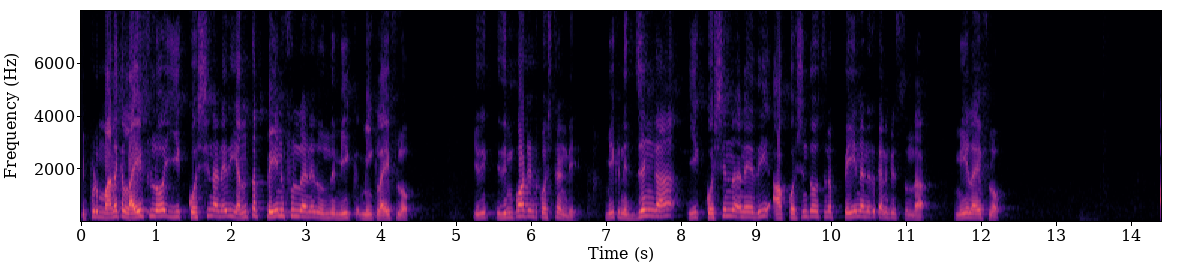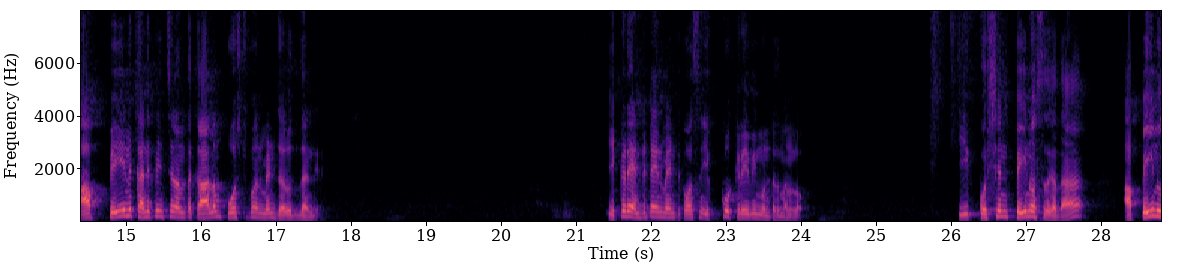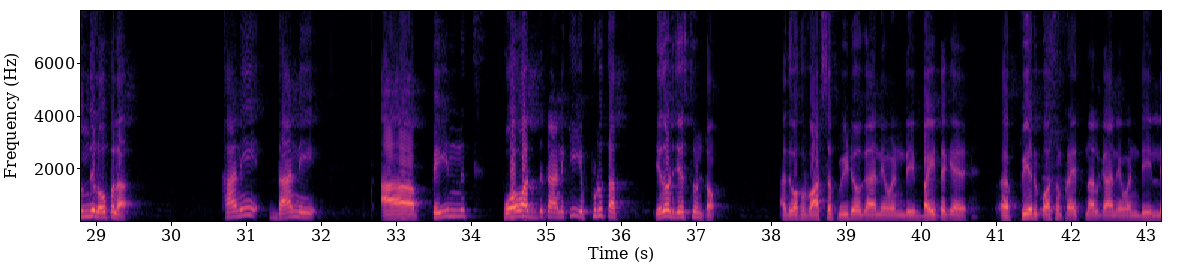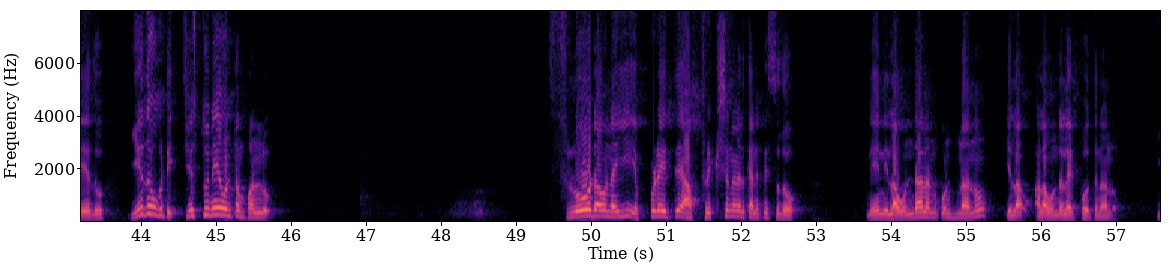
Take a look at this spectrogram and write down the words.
ఇప్పుడు మనకి లైఫ్లో ఈ క్వశ్చన్ అనేది ఎంత పెయిన్ఫుల్ అనేది ఉంది మీకు మీకు లైఫ్లో ఇది ఇది ఇంపార్టెంట్ క్వశ్చన్ అండి. మీకు నిజంగా ఈ క్వశ్చన్ అనేది ఆ క్వశ్చన్తో వచ్చిన పెయిన్ అనేది కనిపిస్తుందా మీ లైఫ్లో ఆ పెయిన్ కనిపించినంత కాలం పోస్ట్ పోన్మెంట్ జరుగుతుందండి. ఇక్కడ ఎంటర్టైన్మెంట్ కోసం ఎక్కువ క్రేవింగ్ ఉంటుంది మనలో. ఈ క్వశ్చన్ పెయిన్ వస్తుంది కదా ఆ పెయిన్ ఉంది లోపల. కానీ దాన్ని ఆ పెయిన్ పోవద్దటానికి ఎప్పుడూ తత్ ఏదో ఒకటి చేస్తుంటాం అది ఒక వాట్సాప్ వీడియో కానివ్వండి బయటకి పేరు కోసం ప్రయత్నాలు కానివ్వండి లేదు ఏదో ఒకటి చేస్తూనే ఉంటాం పనులు. స్లో డౌన్ అయ్యి ఎప్పుడైతే ఆ ఫ్రిక్షన్ అనేది కనిపిస్తుందో నేను ఇలా ఉండాలనుకుంటున్నాను ఇలా అలా ఉండలేకపోతున్నాను.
